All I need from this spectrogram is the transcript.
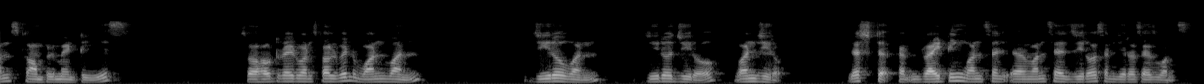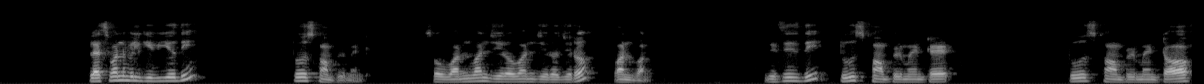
1's complement is so how to write 1's complement? 1 1 0 1 0 0 1 0 just writing ones, uh, ones as zeros and zeros as ones. Plus 1 will give you the 2's complement. So 1 1 0 1 0 0 1 1 this is the 2's complemented 2's complement of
